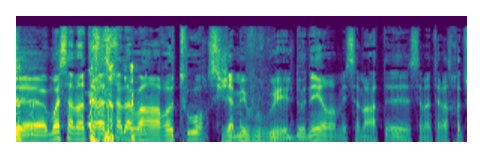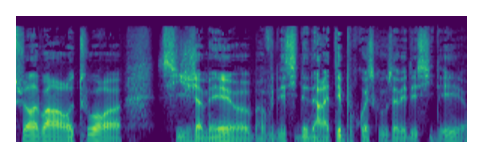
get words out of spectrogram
euh, moi ça m'intéresserait d'avoir un retour, si jamais vous voulez le donner, hein, mais ça euh, ça m'intéresserait toujours d'avoir un retour euh, si jamais euh, bah, vous décidez d'arrêter, pourquoi est-ce que vous avez décidé euh,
